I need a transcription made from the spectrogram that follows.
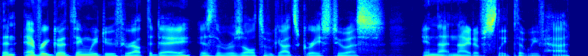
then every good thing we do throughout the day is the result of God's grace to us in that night of sleep that we've had.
